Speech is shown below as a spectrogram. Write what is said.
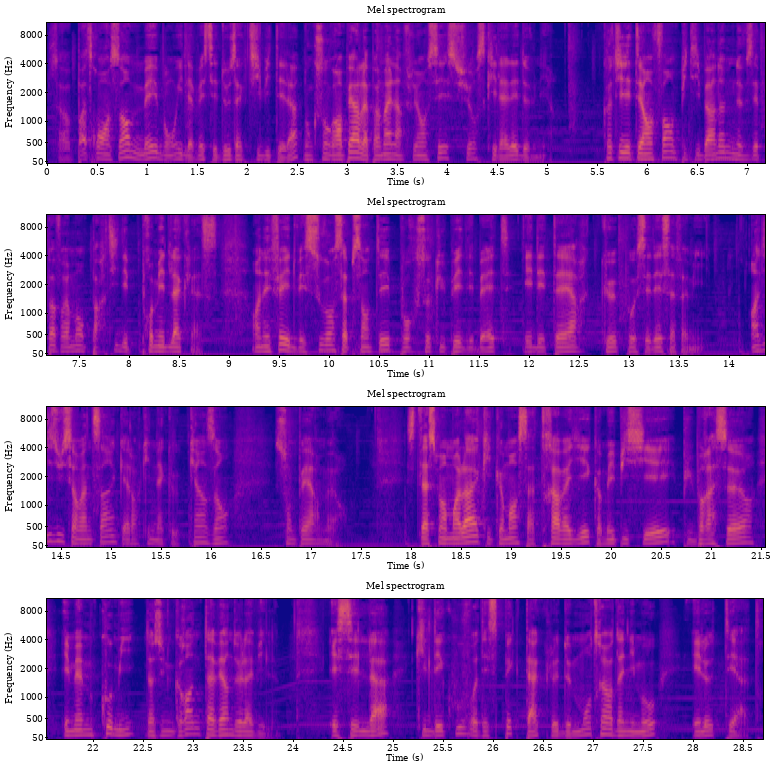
ça va pas trop ensemble mais bon, il avait ces deux activités là. Donc son grand-père l'a pas mal influencé sur ce qu'il allait devenir. Quand il était enfant, P.T. Barnum ne faisait pas vraiment partie des premiers de la classe. En effet, il devait souvent s'absenter pour s'occuper des bêtes et des terres que possédait sa famille. En 1825, alors qu'il n'a que 15 ans, son père meurt. C'est à ce moment-là qu'il commence à travailler comme épicier, puis brasseur et même commis dans une grande taverne de la ville. Et c'est là qu'il découvre des spectacles de montreurs d'animaux et le théâtre.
